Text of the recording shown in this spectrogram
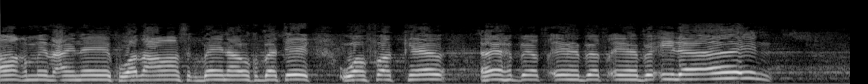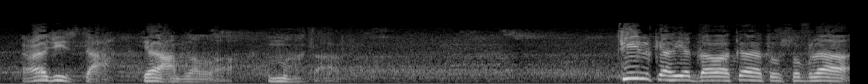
أغمض عينيك وضع راسك بين ركبتيك وفكر اهبط اهبط اهبط إلى أين عجزت يا عبد الله ما تعرف. تلك هي الدركات السفلى.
